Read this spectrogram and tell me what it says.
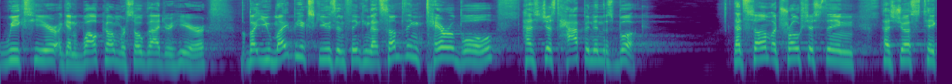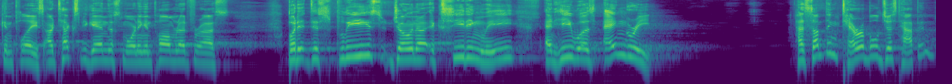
weeks here, again, welcome. We're so glad you're here. But you might be excused in thinking that something terrible has just happened in this book, that some atrocious thing has just taken place. Our text began this morning, and Tom read for us. But it displeased Jonah exceedingly and he was angry. Has something terrible just happened?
